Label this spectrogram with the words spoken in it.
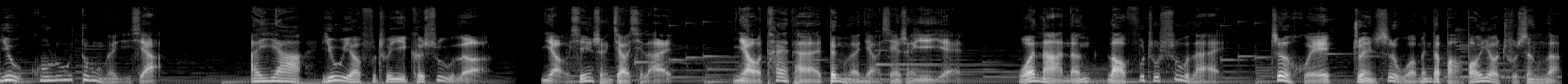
又咕噜动了一下。哎呀，又要孵出一棵树了！鸟先生叫起来。鸟太太瞪了鸟先生一眼：“我哪能老孵出树来？这回准是我们的宝宝要出生了。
